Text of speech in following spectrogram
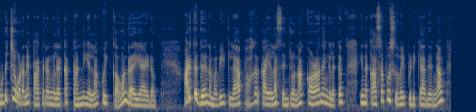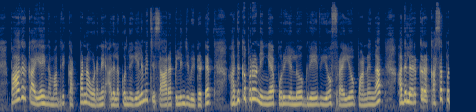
முடித்த உடனே பாத்திரங்களில் இருக்க தண்ணியெல்லாம் குயிக்காகவும் ட்ரை ஆகிடும் அடுத்தது நம்ம வீட்டில் பாகற்காயெல்லாம் செஞ்சோன்னா குழந்தைங்களுக்கு இந்த கசப்பு சுவை பிடிக்காதுங்க. பாகற்காயை இந்த மாதிரி கட் பண்ண உடனே அதில் கொஞ்சம் எலுமிச்சை சாரை பிழிஞ்சு விட்டுட்டு அதுக்கப்புறம் நீங்கள் பொரியலோ கிரேவியோ ஃப்ரையோ பண்ணுங்கள் அதில் இருக்கிற கசப்பு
